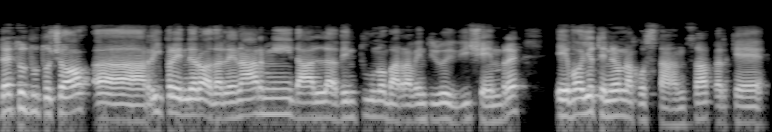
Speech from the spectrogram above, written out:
detto tutto ciò, uh, riprenderò ad allenarmi dal 21-22 di dicembre e voglio tenere una costanza perché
